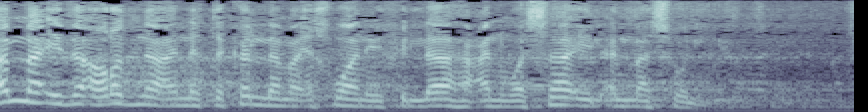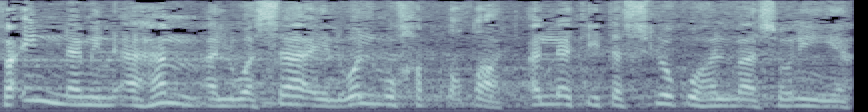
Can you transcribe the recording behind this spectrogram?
أما إذا أردنا أن نتكلم إخواني في الله عن وسائل الماسونية فإن من أهم الوسائل والمخططات التي تسلكها الماسونية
